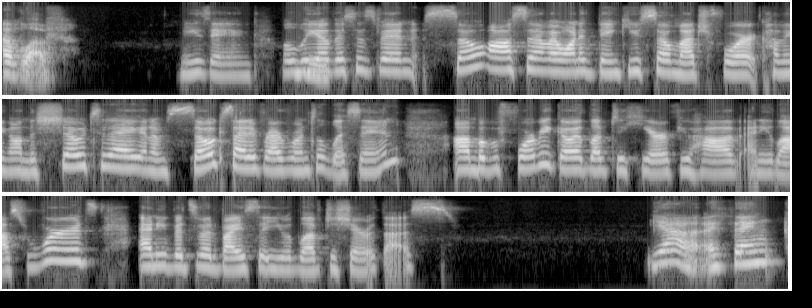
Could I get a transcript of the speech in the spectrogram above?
of love. Amazing. Well, Leah, mm-hmm. this has been so awesome. I want to thank you so much for coming on the show today. And I'm so excited for everyone to listen. Um, but before we go, I'd love to hear if you have any last words, any bits of advice that you would love to share with us. Yeah, I think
